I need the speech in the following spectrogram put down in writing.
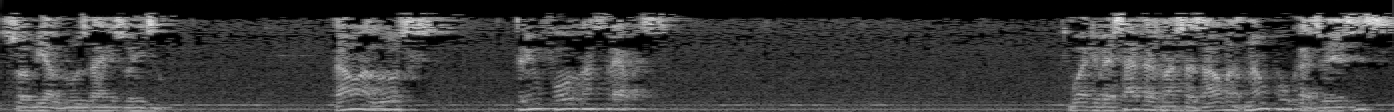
sob a luz da ressurreição. Então a luz triunfou nas trevas. O adversário das nossas almas não poucas vezes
